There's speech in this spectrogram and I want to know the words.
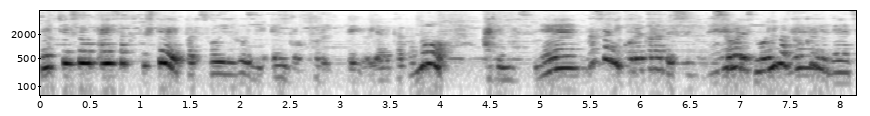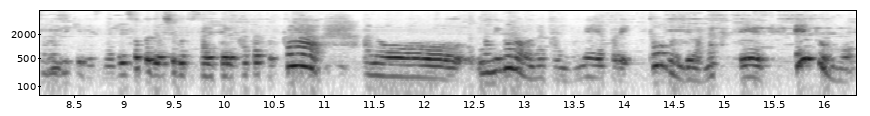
熱中症対策としてはやっぱりそういうふうに塩分を取るっていうやり方もありますね。まさにこれからですよね。そうです。もう今特にね、その時期ですので、外でお仕事されてる方とか、あのー飲み物の中にもね、やっぱり糖分ではなくて、塩分も、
